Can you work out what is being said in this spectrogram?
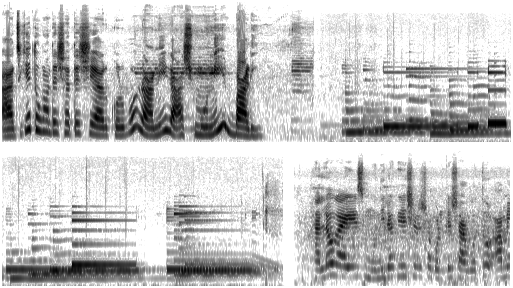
আজকে তোমাদের সাথে শেয়ার করব রানী রাসমণি বাড়ি। হ্যালো গাইস মন্দিরা ক্রিয়েশনে সকলকে স্বাগত। আমি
